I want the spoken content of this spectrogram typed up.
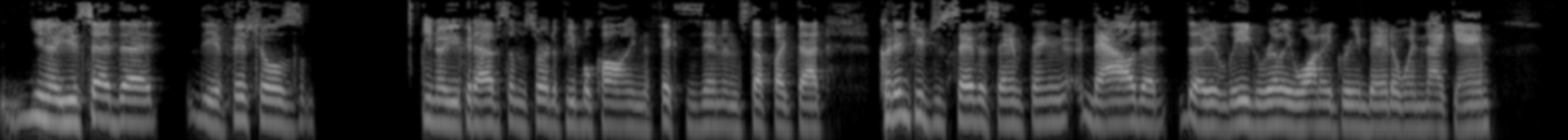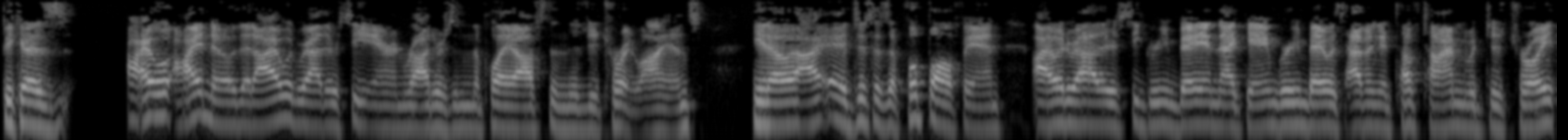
You know, you said that the officials you know, you could have some sort of people calling the fixes in and stuff like that. Couldn't you just say the same thing now that the league really wanted Green Bay to win that game? Because I, I know that I would rather see Aaron Rodgers in the playoffs than the Detroit Lions. You know, I, just as a football fan, I would rather see Green Bay in that game. Green Bay was having a tough time with Detroit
